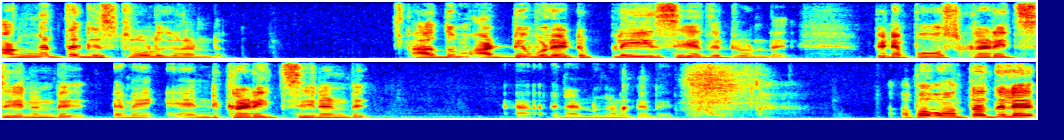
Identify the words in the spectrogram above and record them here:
അങ്ങനത്തെ ഗസ്റ്റ് റോളുകളുണ്ട് അതും അടിപൊളിയായിട്ട് പ്ലേസ് ചെയ്തിട്ടുണ്ട്. പിന്നെ പോസ്റ്റ് ക്രെഡിറ്റ് സീനുണ്ട് ഐ മീൻ എൻഡ് ക്രെഡിറ്റ് ആ, രണ്ടും കണക്കല്ലേ അപ്പോൾ മൊത്തത്തിൽ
